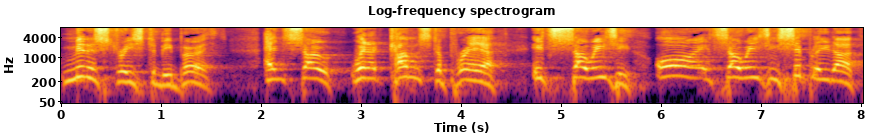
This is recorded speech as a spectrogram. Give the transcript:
ministries to be birthed. And so when it comes to prayer, it's so easy. Or it's so easy simply to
